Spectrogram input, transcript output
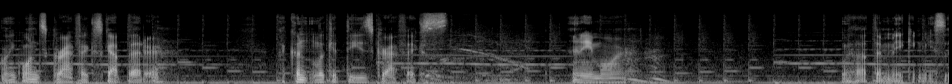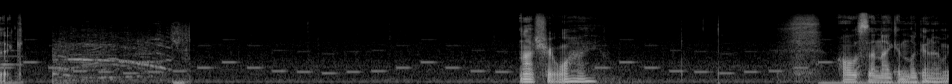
Like once graphics got better, I couldn't look at these graphics anymore without them making me sick. Not sure why. All of a sudden I can look at them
